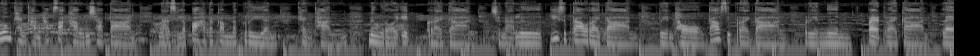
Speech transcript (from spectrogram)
ร่วมแข่งขันทักษะทางวิชาการ งานศิลปะหัตถกรรมนักเรียน แข่งขัน 101 รายการ ชนะเลิศ 29 รายการ เหรียญทอง 90 รายการ เหรียญเงิน 8 รายการ และ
